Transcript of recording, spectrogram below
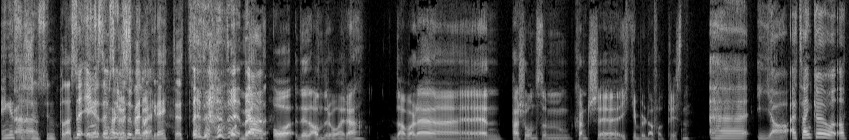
Ingen som Eh, syns synd på deg, det Sofie. Det det på veldig greit ut. Det, det, Og, men, og det andre året, da var det en person som kanskje ikke burde ha fått prisen. Uh, ja, jeg tenker jo at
